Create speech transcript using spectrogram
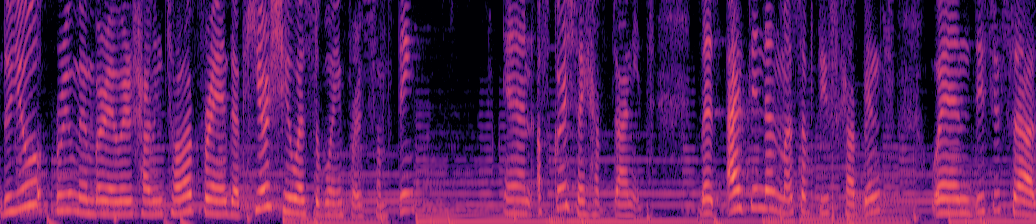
Do you remember ever having told a friend that he or she was to blame for something? And of course, I have done it. But I think that most of this happens when this is a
